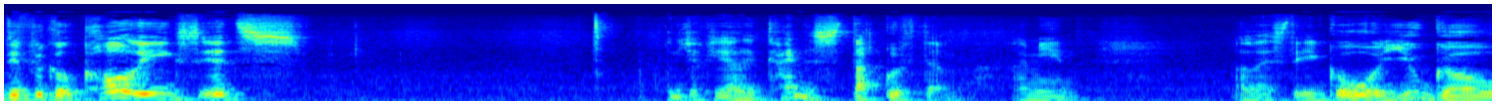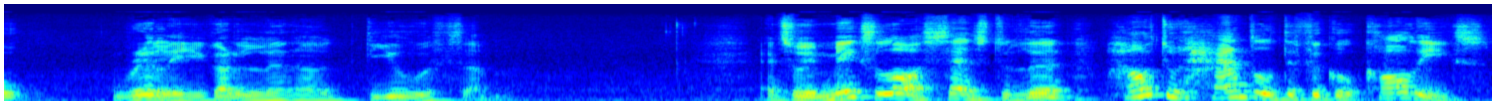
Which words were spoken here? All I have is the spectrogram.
difficult colleagues, it's you're kind of stuck with them. I mean, unless they go or you go, really, you got to learn how to deal with them. And so it makes a lot of sense to learn how to handle difficult colleagues.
